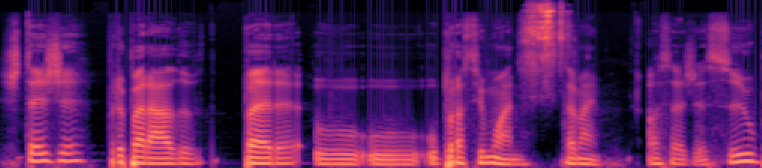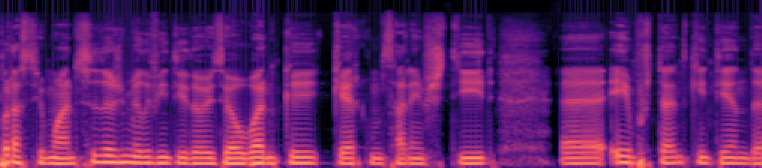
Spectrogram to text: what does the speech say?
esteja preparado para o, o, o próximo ano também. Ou seja, se o próximo ano, se 2022 é o ano que quer começar a investir, uh, é importante que entenda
